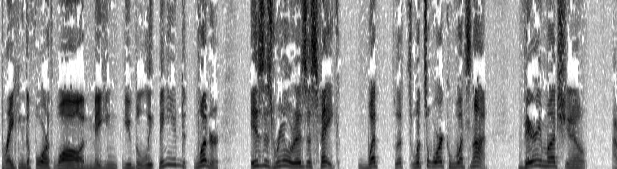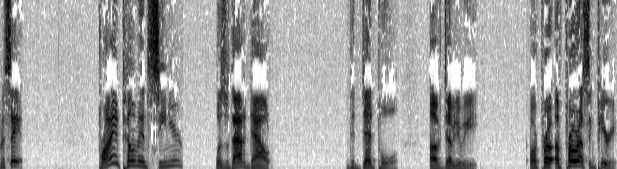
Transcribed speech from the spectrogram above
breaking the fourth wall and making you believe, making you wonder, is this real or is this fake? What what's what's a work and what's not? Very much, you know, I'm going to say it. Brian Pillman Sr. was without a doubt the Deadpool of WWE or pro, of pro wrestling, period.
